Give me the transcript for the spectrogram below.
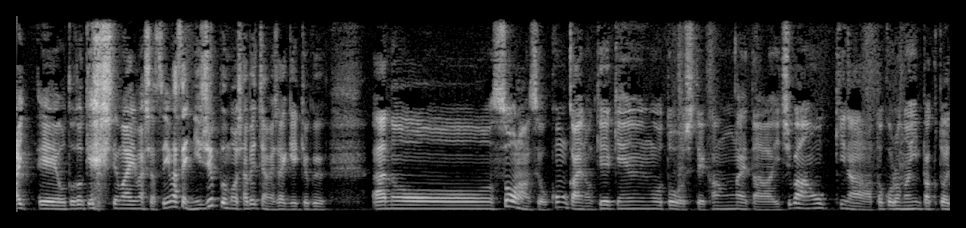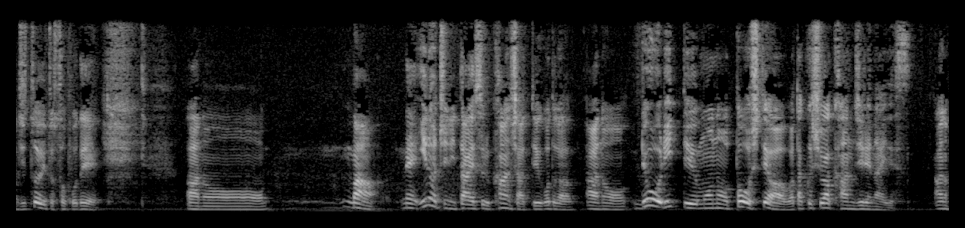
はい、えー、お届けしてまいりました。すいません。20分も喋っちゃいました結局あのー、そうなんですよ。今回の経験を通して考えた一番大きなところのインパクトは実を言うとそこであのー、まあね命に対する感謝っていうことがあの料理っていうものを通しては私は感じれないです。あの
